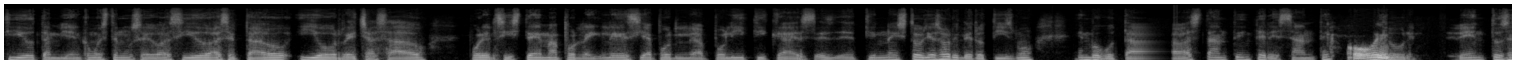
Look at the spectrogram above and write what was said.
sido también, como este museo ha sido aceptado y o rechazado por el sistema, por la iglesia, por la política. Es, eh, tiene una historia sobre el erotismo en Bogotá bastante interesante, sobre eventos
